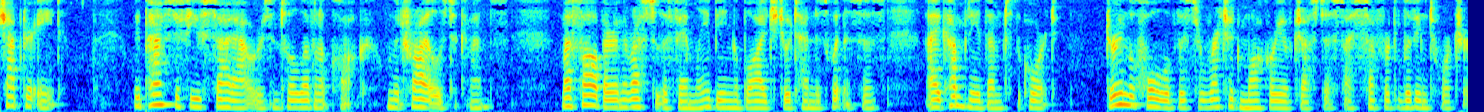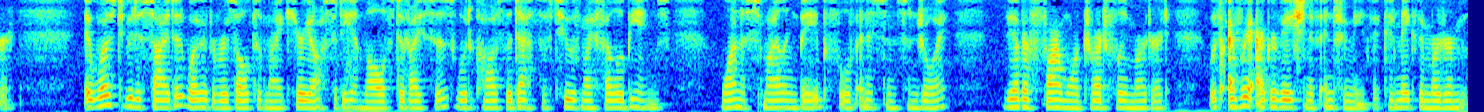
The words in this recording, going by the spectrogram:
Chapter 8 We passed a few sad hours until eleven o'clock, when the trial was to commence. My father and the rest of the family being obliged to attend as witnesses, I accompanied them to the court. During the whole of this wretched mockery of justice, I suffered living torture. It was to be decided whether the result of my curiosity and lawless devices would cause the death of two of my fellow beings, one a smiling babe full of innocence and joy, the other far more dreadfully murdered, with every aggravation of infamy that could make the murder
